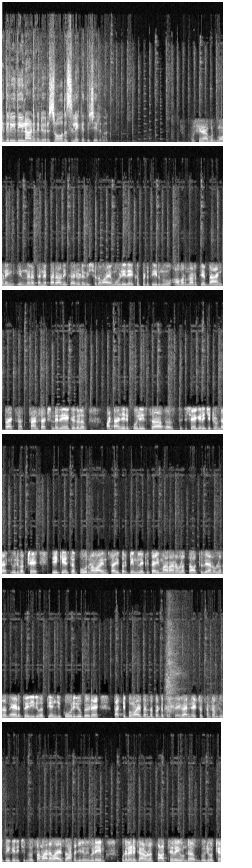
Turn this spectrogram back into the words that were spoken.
ഏത് രീതിയിലാണ് ഇതിന്റെ ഒരു സ്രോതസ്സിലേക്ക് എത്തിച്ചേരുന്നത്? Huseena good morning. ഇന്നലെ തന്നെ പരാതിക്കാരിയുടെ വിശദമായ മൊഴി രേഖപ്പെടുത്തിയിരുന്നു. അവർ നടത്തിയ ബാങ്ക് ട്രാൻസാക്ഷന്റെ രേഖകളും പട്ടാഞ്ചേരി പോലീസ് ശേഖരിച്ചിട്ടുണ്ട്. ഒരുപക്ഷെ ഈ കേസ് പൂർണമായും സൈബർ ടീമിലേക്ക് കൈമാറാനുള്ള സാധ്യതയാണുള്ളത്. നേരത്തെ ഒരു ഇരുപത്തിയഞ്ച് കോടി രൂപയുടെ തട്ടിപ്പുമായി ബന്ധപ്പെട്ട് പ്രത്യേക അന്വേഷണ സംഘം രൂപീകരിച്ചിരുന്നു. സമാനമായ സാഹചര്യം ഇവിടെയും ഉടലെടുക്കാനുള്ള സാധ്യതയുണ്ട്. ഒരുപക്ഷെ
